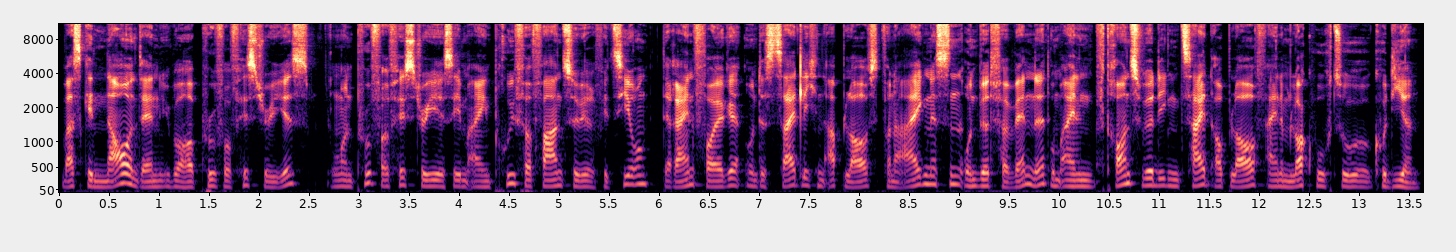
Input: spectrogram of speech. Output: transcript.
was genau denn überhaupt Proof of History ist. Und Proof of History ist eben ein Prüfverfahren zur Verifizierung der Reihenfolge und des zeitlichen Ablaufs von Ereignissen und wird verwendet, um einen vertrauenswürdigen Zeitablauf einem Logbuch zu kodieren.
